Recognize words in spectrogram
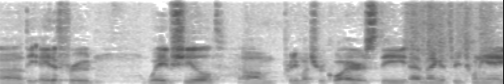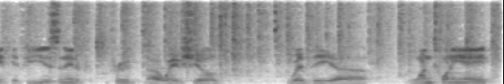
uh, the Adafruit Wave Shield, um, pretty much requires the Atmega 328. If you use an Adafruit uh, Wave Shield, with the uh, 128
